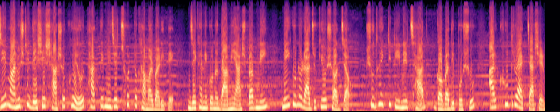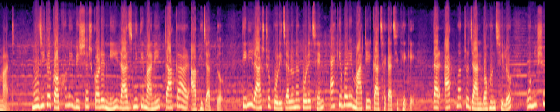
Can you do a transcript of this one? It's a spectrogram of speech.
যে মানুষটি দেশের শাসক হয়েও থাকতেন নিজের ছোট্ট খামার বাড়িতে, যেখানে কোনো দামি আসবাব নেই নেই কোনো রাজকীয় সজ্জাও শুধু একটি টিনের ছাদ, গবাদি পশু আর ক্ষুদ্র এক চাষের মাঠ। মুজিকা কখনোই বিশ্বাস করেননি রাজনীতি মানে টাকা আর আভিজাত্য। তিনি রাষ্ট্র পরিচালনা করেছেন একেবারে মাটির কাছাকাছি থেকে। তার একমাত্র যানবাহন ছিল উনিশশো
